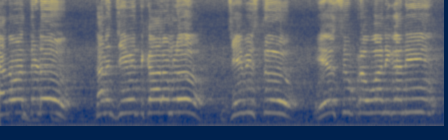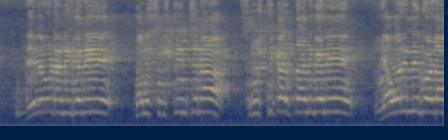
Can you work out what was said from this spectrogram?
ధనవంతుడు తన జీవిత కాలంలో జీవిస్తూ యేసు ప్రభువాని కానీ దేవుడని కానీ తను సృష్టించిన సృష్టికర్త అని గని ఎవరిని కూడా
